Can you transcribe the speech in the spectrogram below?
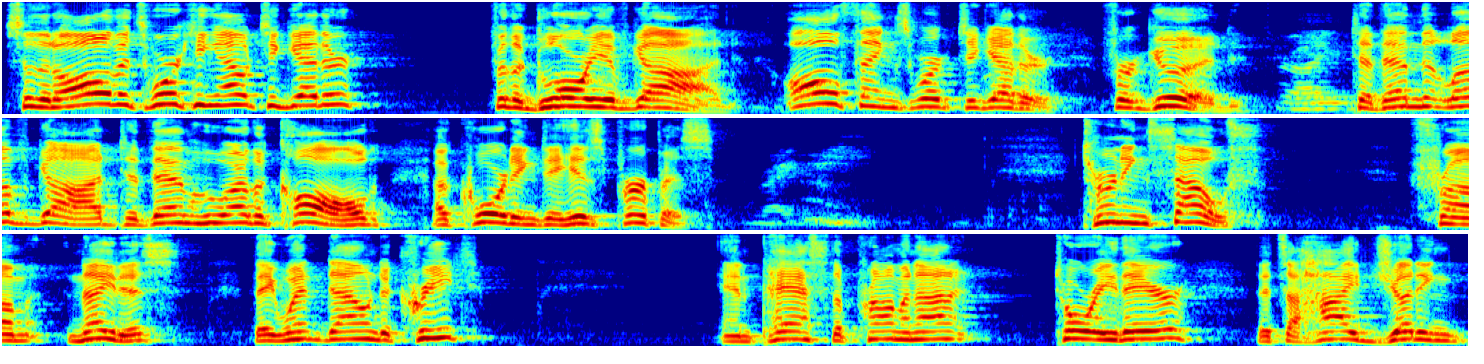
So that all of it's working out together for the glory of God. All things work together for good to them that love God, to them who are the called according to his purpose. Turning south from Cnidus, they went down to Crete and passed the promontory there. That's a high jutting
